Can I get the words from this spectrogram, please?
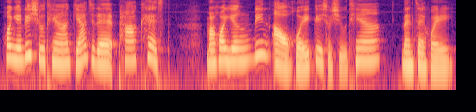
欢迎你收听今日的 Podcast，也欢迎恁后回继续收听，咱再会。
